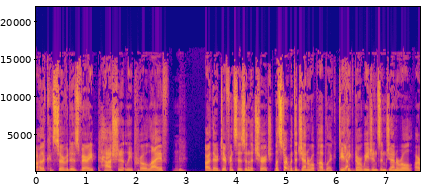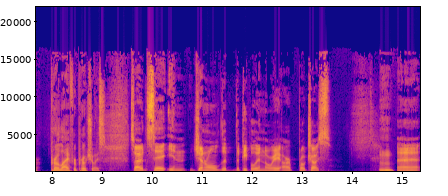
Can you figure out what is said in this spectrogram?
Are the conservatives very passionately pro-life? Mhm. Are there differences in the church? Let's start with the general public. Do you Yeah. think Norwegians in general are pro-life or pro-choice? So I would say, in general, the, the people in Norway are pro-choice. Mhm. Uh,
